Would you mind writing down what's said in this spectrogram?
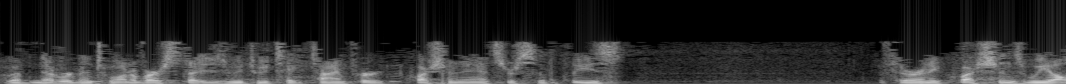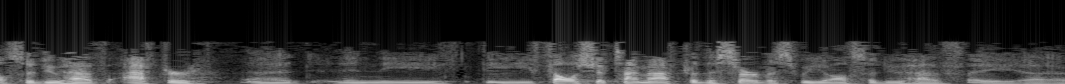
who have never been to one of our studies. We do take time for question and answer. So please if there are any questions, we also do have after uh, in the, the fellowship time after the service, we also do have a uh,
